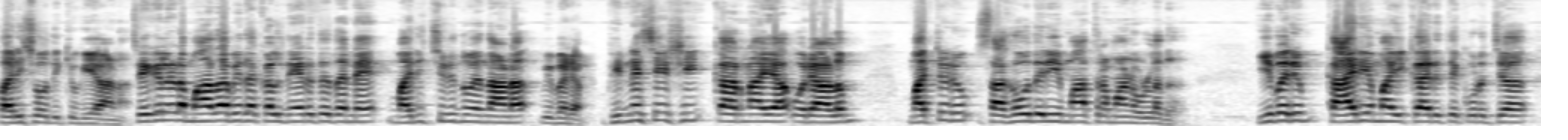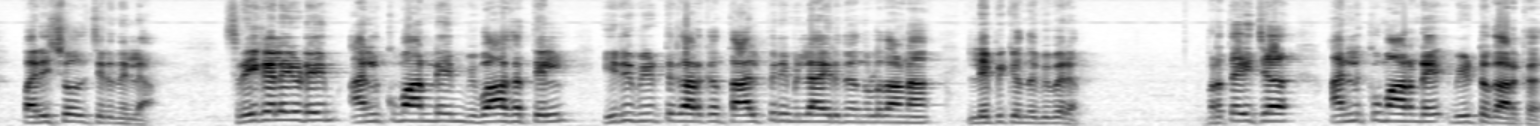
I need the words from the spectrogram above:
പരിശോധിക്കുകയാണ്. ശ്രീകലയുടെ മാതാപിതാക്കൾ നേരത്തെ തന്നെ മരിച്ചിരുന്നു എന്നാണ് വിവരം. ഭിന്നശേഷിക്കാരനായ ഒരാളും മറ്റൊരു സഹോദരിയും മാത്രമാണ് ഉള്ളത്. ഇവരും കാര്യമായി ഇക്കാര്യത്തെക്കുറിച്ച് പരിശോധിച്ചിരുന്നില്ല. ശ്രീകലയുടെയും അനിൽകുമാറിന്റെയും വിവാഹത്തിൽ ഇരു വീട്ടുകാർക്കും താല്പര്യമില്ലായിരുന്നു എന്നുള്ളതാണ് ലഭിക്കുന്ന വിവരം. പ്രത്യേകിച്ച് അനിൽകുമാറിന്റെ വീട്ടുകാർക്ക്.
